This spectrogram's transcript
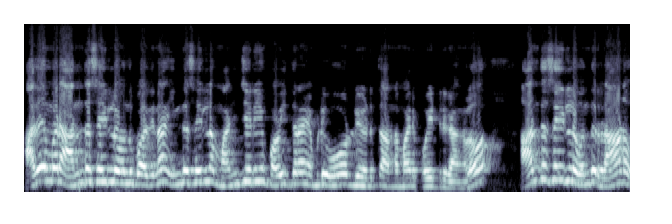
அதே மாதிரி அந்த சைடில் வந்து பார்த்தீங்கன்னா இந்த சைடில் மஞ்சரியும் பவித்ரா எப்படி ஓவர் எடுத்து அந்த மாதிரி போயிட்டு இருக்காங்களோ அந்த சைடில் வந்து ராணோ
